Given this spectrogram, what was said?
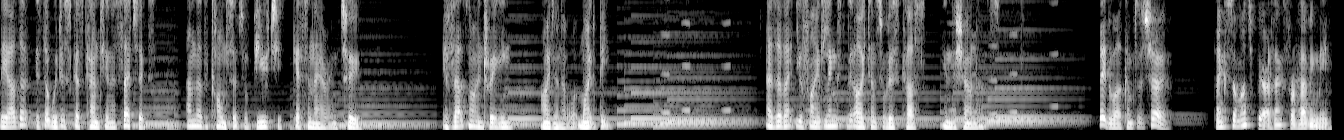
The other is that we discuss Kantian aesthetics and that the concept of beauty gets an airing too. If that's not intriguing, I don't know what might be. As ever, you'll find links to the items we discuss in the show notes. Vid, welcome to the show. Thanks so much, Pierre. Thanks for having me.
